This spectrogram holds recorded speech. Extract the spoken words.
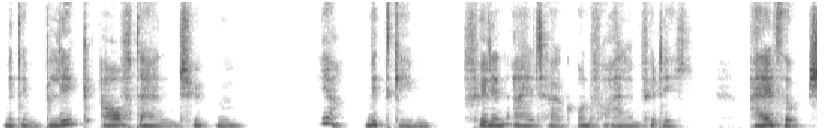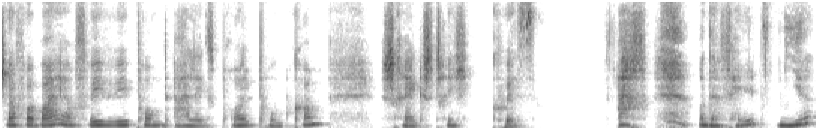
mit dem Blick auf deinen Typen, ja, mitgeben. Für den Alltag und vor allem für dich. Also, schau vorbei auf www.alexbroll.com-quiz. Ach, und da fällt mir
